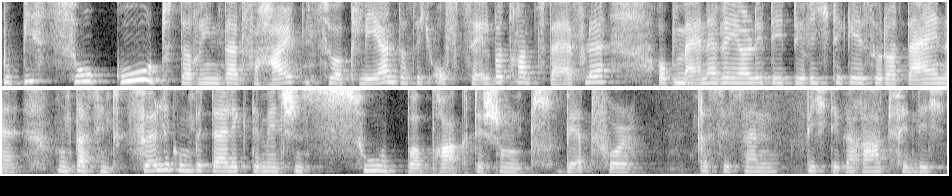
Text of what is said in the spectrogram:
Du bist so gut darin, dein Verhalten zu erklären, dass ich oft selber daran zweifle, ob meine Realität die richtige ist oder deine. Und da sind völlig unbeteiligte Menschen super praktisch und wertvoll das ist ein wichtiger Rat, finde ich.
